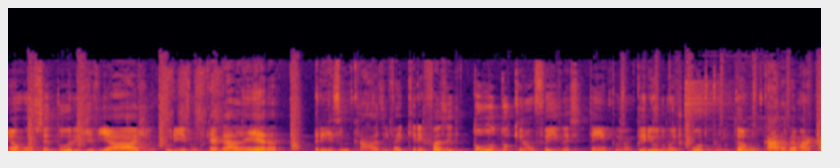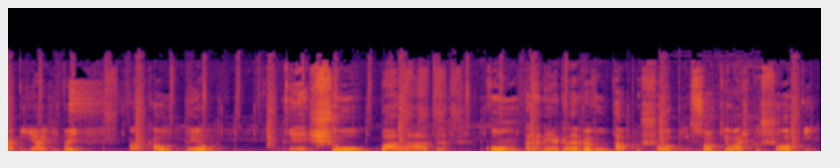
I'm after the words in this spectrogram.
em alguns setores de viagem, turismo, porque a galera tá presa em casa e vai querer fazer tudo que não fez nesse tempo em um período muito curto. Então, cara, vai marcar viagem, vai marcar hotel, é, show, balada, compra, né? A galera vai voltar pro shopping. Só que eu acho que o shopping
